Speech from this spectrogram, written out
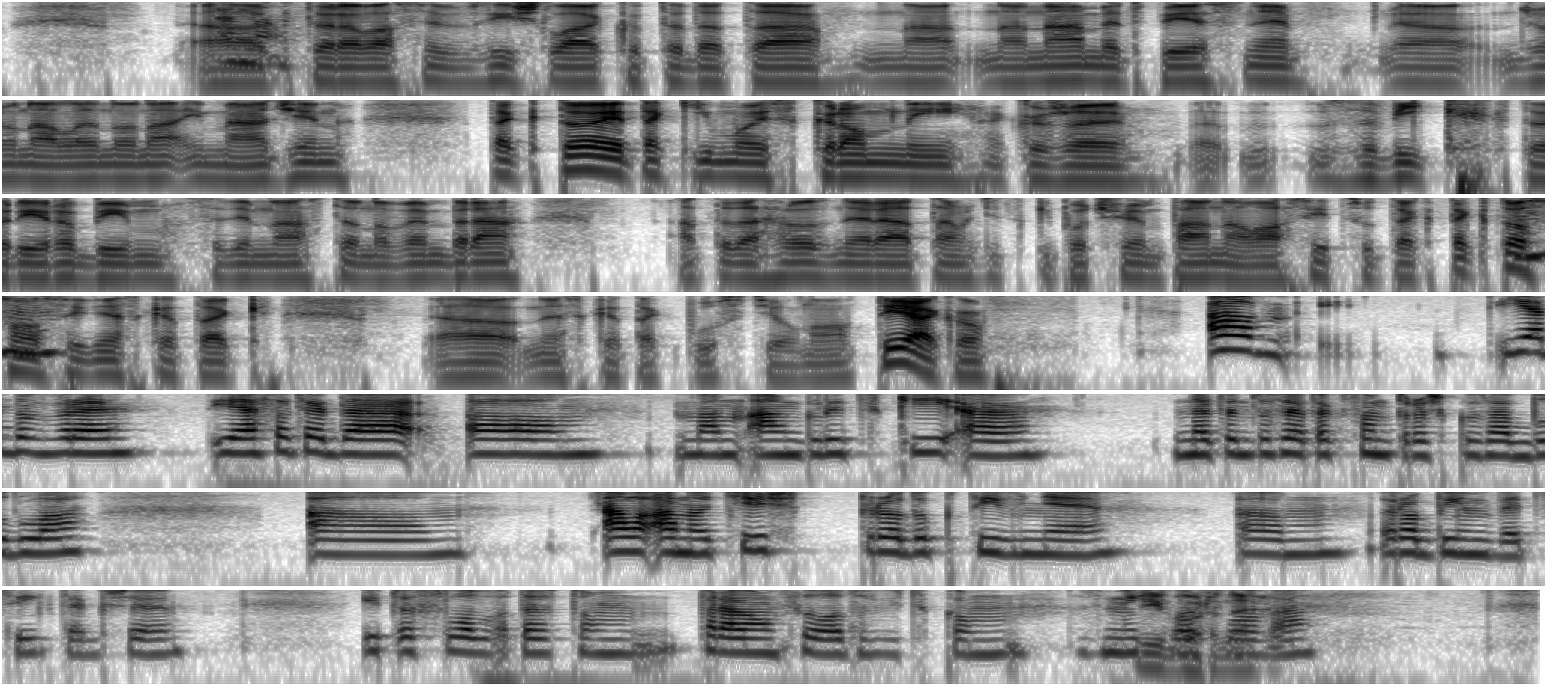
uh, ktorá vlastne vzýšla ako teda tá na, na námet piesne uh, Johna Lennona Imagine. Tak to je taký môj skromný akože zvyk, ktorý robím 17. novembra a teda hrozne rád tam vždycky počujem pána Lasicu, tak, tak to mm-hmm. som si dneska tak, uh, dneska tak pustil. No. Ty ako? Um, ja dobre, ja sa teda um, mám anglicky a na tento sa tak som trošku zabudla. Um, ale áno, tiež produktívne um, robím veci, takže je to sloboda v tom pravom filozofickom zmysle Výborné. slova.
